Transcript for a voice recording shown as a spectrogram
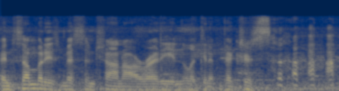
And somebody's missing Shauna already and looking at pictures.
